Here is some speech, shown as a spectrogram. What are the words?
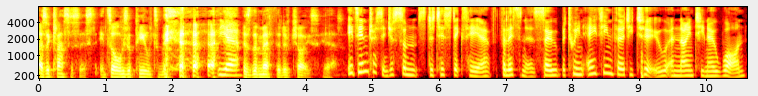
as a classicist, it's always appealed to me Yeah. as the method of choice. Yes. It's interesting, just some statistics here for listeners. So, between 1832 and 1901,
